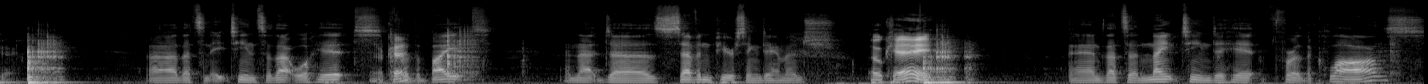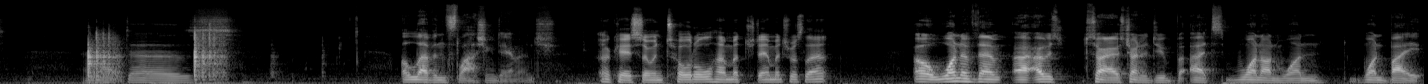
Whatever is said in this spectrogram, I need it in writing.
Okay. Uh, that's an 18, so that will hit Okay. for the bite, and that does seven piercing damage, Okay. and that's a 19 to hit for the claws, and that does 11 slashing damage. Okay, so in total, how much damage was that? Oh, one of them. Uh, I was sorry. I was trying to do. Uh, it's one on one, one bite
